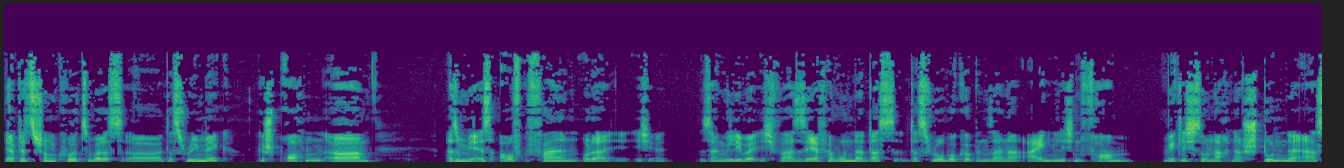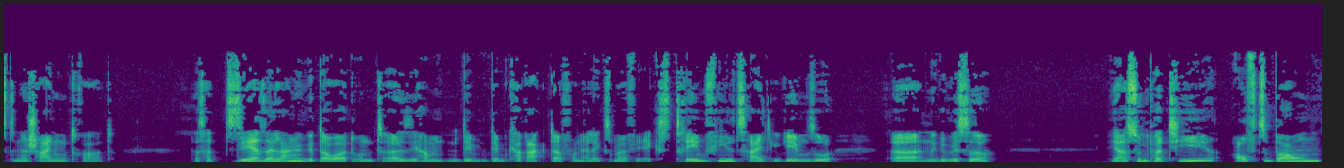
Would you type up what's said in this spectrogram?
ihr habt jetzt schon kurz über das, äh, das Remake gesprochen. Äh, also mir ist aufgefallen, oder ich, sagen wir lieber, ich war sehr verwundert, dass, dass Robocop in seiner eigentlichen Form wirklich so nach einer Stunde erst in Erscheinung trat. Das hat sehr, sehr lange gedauert und äh, sie haben dem, dem Charakter von Alex Murphy extrem viel Zeit gegeben, so äh, eine gewisse ja, Sympathie aufzubauen,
